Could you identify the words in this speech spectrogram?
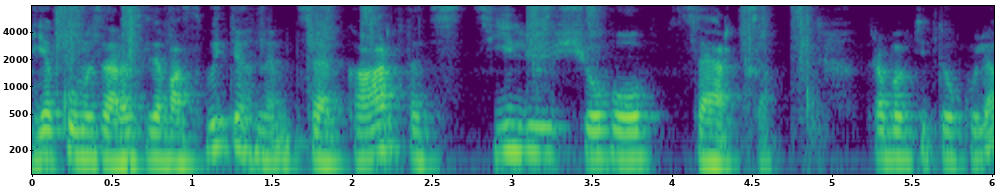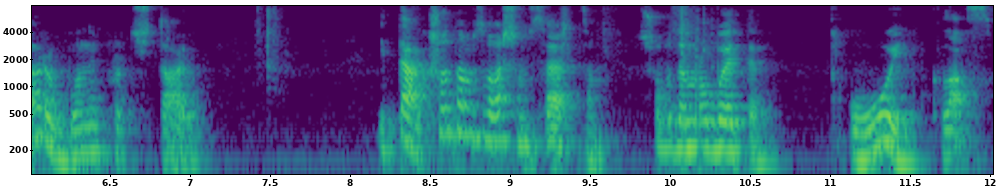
яку ми зараз для вас витягнемо, це карта зцілюючого серця. Треба вдіти окуляри, бо не прочитаю. І так, що там з вашим серцем? Що будемо робити? Ой, клас.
